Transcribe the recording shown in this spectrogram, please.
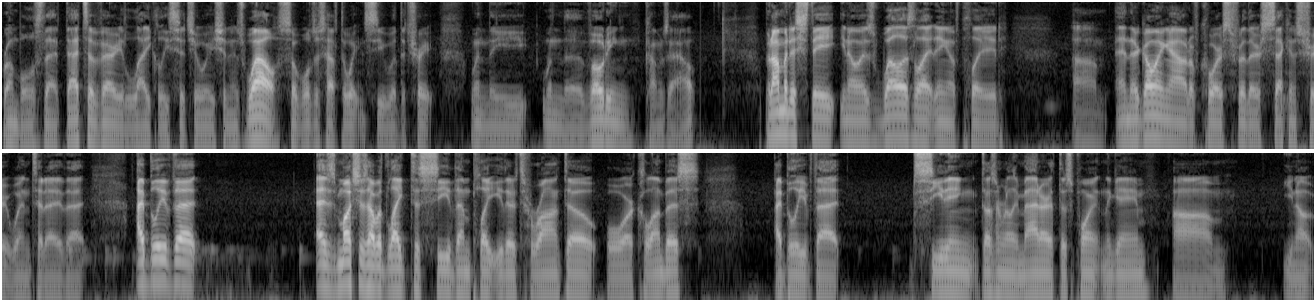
rumbles that that's a very likely situation as well. So we'll just have to wait and see what the trade when the when the voting comes out. But I'm going to state, you know, as well as Lightning have played, um, and they're going out, of course, for their second straight win today. That I believe that as much as I would like to see them play either Toronto or Columbus, I believe that seeding doesn't really matter at this point in the game. Um, you know,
